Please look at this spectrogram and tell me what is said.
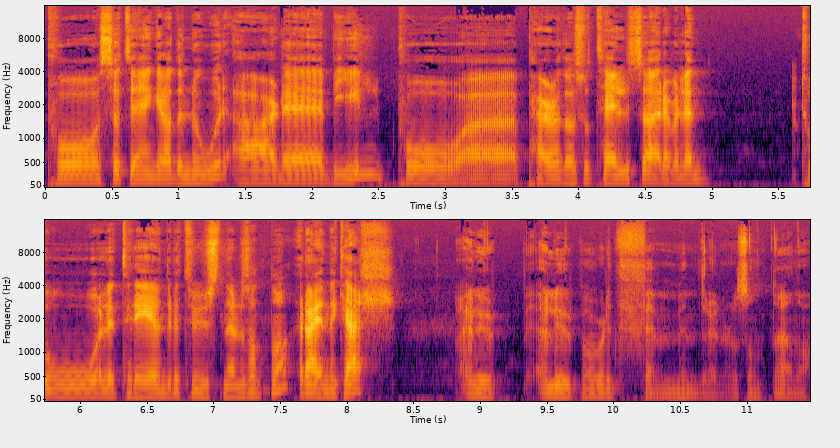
På 71 grader nord er det bil. På Paradise Hotel så er det vel en 200 eller 300 000 eller noe sånt nå. Reine cash. Jeg, lurer, jeg lurer på om det har blitt 500 eller noe sånt. nå, Jeg, nå.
